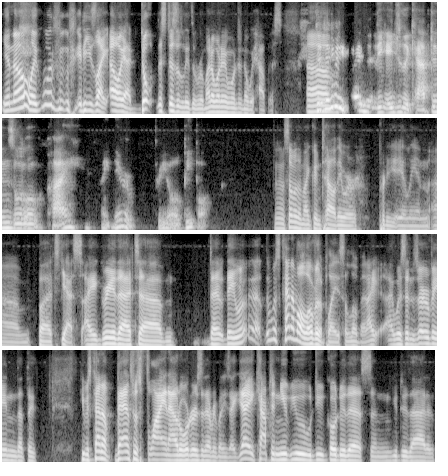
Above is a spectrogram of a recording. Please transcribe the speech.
You know, like what? And he's like, oh yeah, don't. This doesn't leave the room. I don't want anyone to know we have this. did Um, anybody find the- age of the captains a little high like they were pretty old people know, some of them I couldn't tell they were pretty alien. Um, but yes, I agree that um, that they were. It was kind of all over the place a little bit. I I was observing that the he was kind of Vance was flying out orders and everybody's like, "Hey, Captain, you you do go do this and you do that," and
